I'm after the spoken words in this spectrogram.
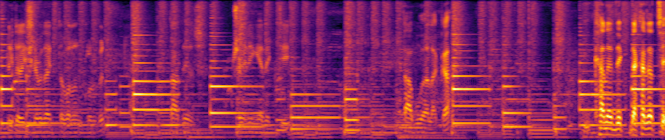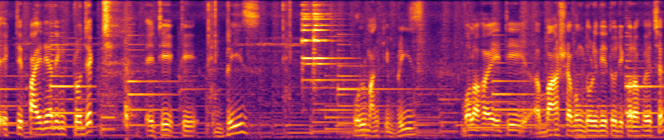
কাপ লিডার হিসেবে দায়িত্ব পালন করবেন। তাদের ট্রেনিং এর একটি তাবু এলাকা। এখানে দেখ- যাচ্ছে একটি পাইনিয়ারিং প্রজেক্ট এটি একটি ব্রিজ ফুল মাঙ্কি ব্রিজ বলা হয়। এটি বাঁশ এবং দড়ি দিয়ে তৈরি করা হয়েছে।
